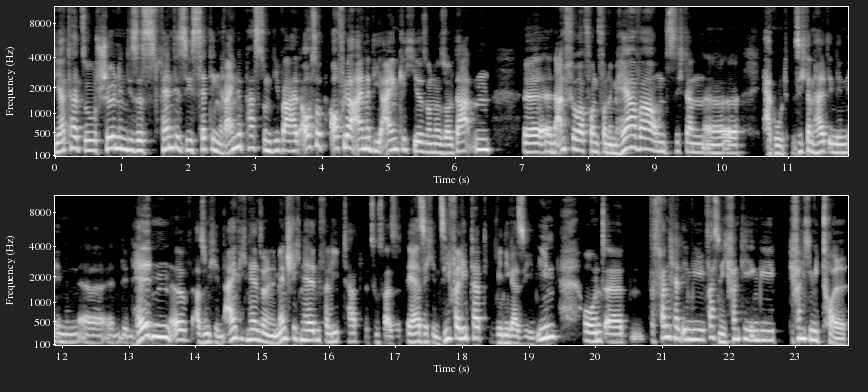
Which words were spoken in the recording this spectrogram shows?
die hat halt so schön in dieses Fantasy-Setting reingepasst und die war halt auch so, auch wieder eine, die eigentlich hier so eine Soldaten, äh, ein Anführer von von einem Heer war und sich dann äh, ja gut sich dann halt in den in den, äh, in den Helden äh, also nicht in den eigentlichen Helden sondern in den menschlichen Helden verliebt hat beziehungsweise er sich in sie verliebt hat weniger sie in ihn. Und äh, das fand ich halt irgendwie weiß nicht ich fand die irgendwie die fand ich irgendwie toll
